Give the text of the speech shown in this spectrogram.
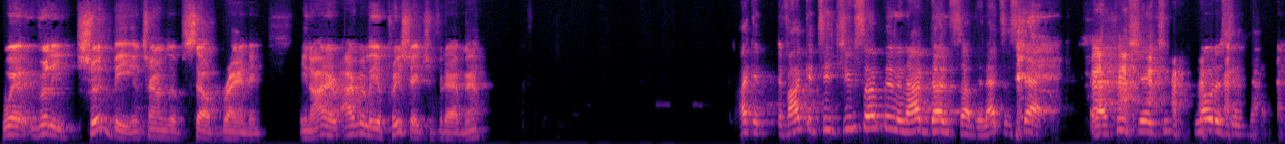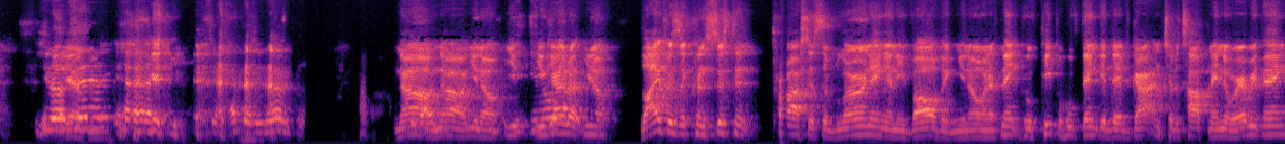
where it really should be in terms of self branding. You know, I I really appreciate you for that, man. I could, if I could teach you something, and I've done something, that's a stat. And I appreciate you noticing that. You know what Yeah, I'm saying? that doesn't know everything. No, You know? no, you know, you, You- you, you know- gotta, you know, life is a consistent process of learning and evolving, you know, and I think who people who think that they've gotten to the top and they know everything,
